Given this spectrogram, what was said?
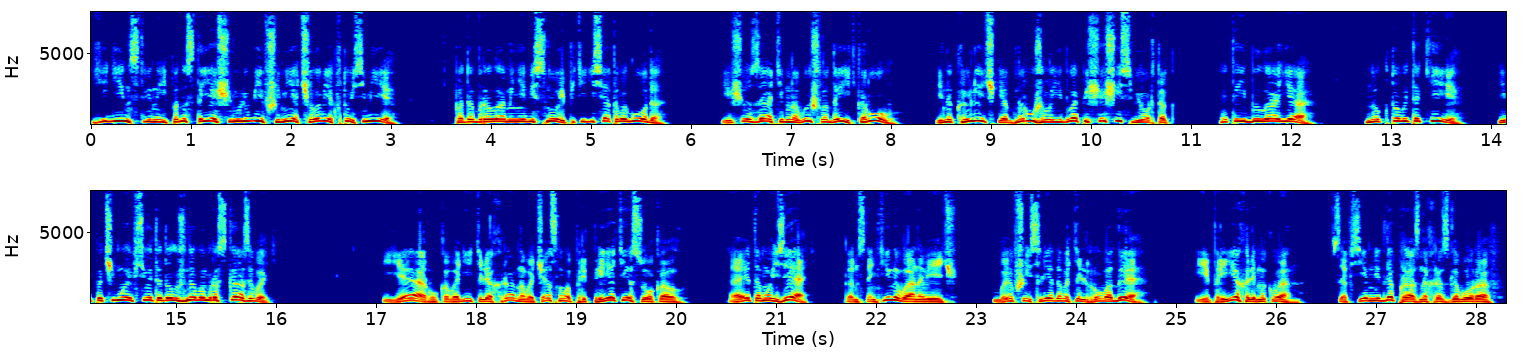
единственный по-настоящему любивший меня человек в той семье, подобрала меня весной пятидесятого года. Еще затемно вышла доить корову и на крылечке обнаружила едва пищащий сверток. Это и была я. Но кто вы такие? И почему я все это должна вам рассказывать? Я руководитель охранного частного предприятия «Сокол», а это мой зять, Константин Иванович, бывший следователь РУВД. И приехали мы к вам совсем не для праздных разговоров.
